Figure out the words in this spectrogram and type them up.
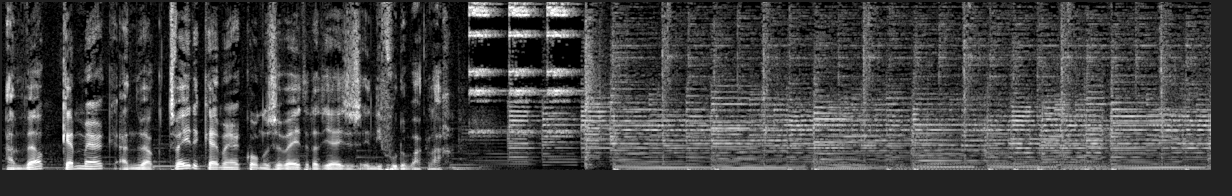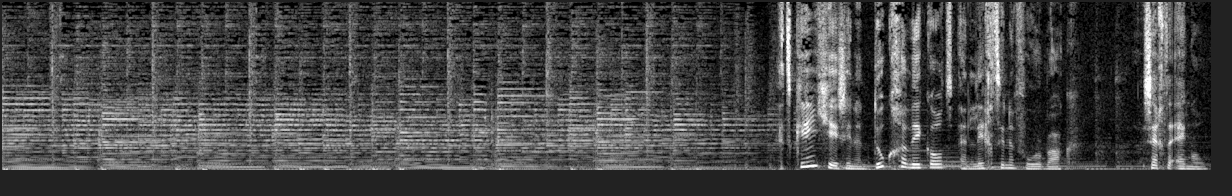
aan welk kenmerk, aan welk tweede kenmerk konden ze weten dat Jezus in die voederbak lag? Kindje is in een doek gewikkeld en ligt in een voerbak, zegt de engel.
